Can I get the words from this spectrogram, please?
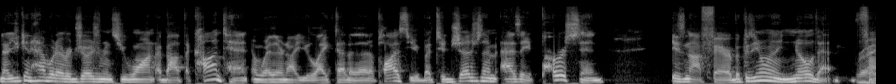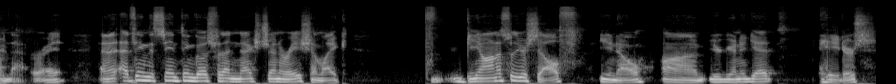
now you can have whatever judgments you want about the content and whether or not you like that or that applies to you, but to judge them as a person is not fair because you don't really know them right. from that, right? And I think the same thing goes for that next generation. Like, be honest with yourself. You know, um, you're gonna get haters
